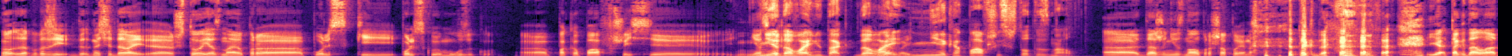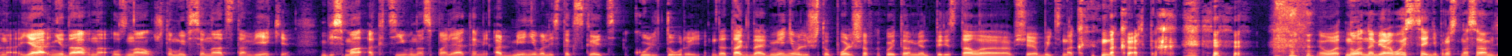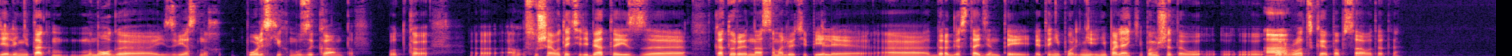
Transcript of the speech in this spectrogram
Ну, подожди, значит, давай, э, что я знаю про польский, польскую музыку, покопавшись... Несколько... Не, давай не так, давай, давай не копавшись, что ты знал. А, даже не знал про Шопена тогда. я, тогда ладно, я недавно узнал, что мы в 17 веке весьма активно с поляками обменивались, так сказать, культурой. Да тогда обменивались, что Польша в какой-то момент перестала вообще быть на, на картах. вот. Но на мировой сцене просто на самом деле не так много известных польских музыкантов. Вот Э, слушай, а вот эти ребята, из, э, которые на самолете пели э, Драгостадин Тей, это не, поль, не, не поляки? Помнишь, это а. уродская попса вот это?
